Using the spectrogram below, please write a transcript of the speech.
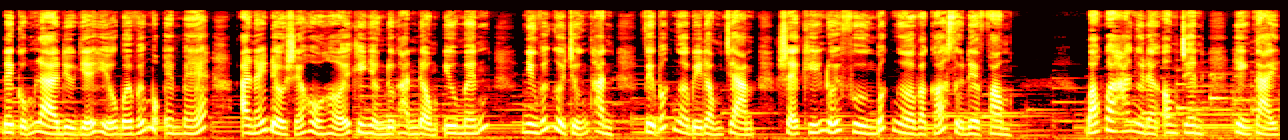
Đây cũng là điều dễ hiểu bởi với một em bé, ai nấy đều sẽ hồ hởi khi nhận được hành động yêu mến. Nhưng với người trưởng thành, việc bất ngờ bị động chạm sẽ khiến đối phương bất ngờ và có sự đề phòng. Bỏ qua hai người đàn ông trên, hiện tại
